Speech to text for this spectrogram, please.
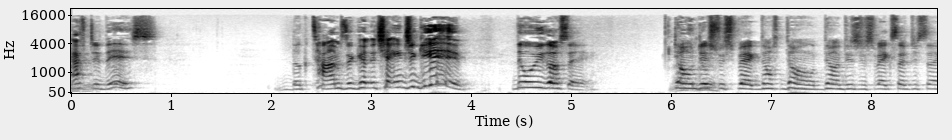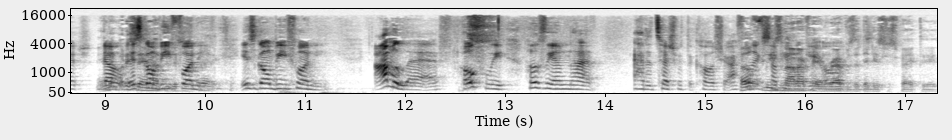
After it. this, the times are gonna change again. Then what are we gonna say? Don't disrespect. Don't don't don't disrespect such and such. Ain't No, it's gonna be funny. It's gonna be funny. I'ma laugh. Hopefully, hopefully I'm not out of touch with the culture. I feel Hopefully, like some it's not our favorite old. rappers that they disrespected.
